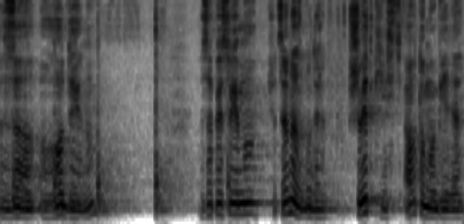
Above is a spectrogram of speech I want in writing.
за годину. Записуємо, що це в нас буде швидкість автомобіля.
